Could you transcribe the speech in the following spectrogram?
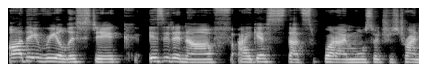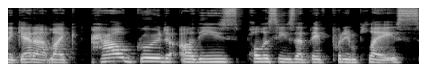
are they realistic? Is it enough? I guess that's what I'm also just trying to get at. Like, how good are these policies that they've put in place,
